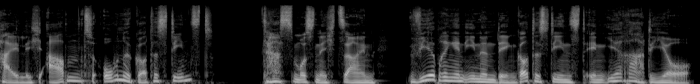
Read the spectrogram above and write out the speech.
Heiligabend ohne Gottesdienst? Das muss nicht sein. Wir bringen Ihnen den Gottesdienst in Ihr Radio.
